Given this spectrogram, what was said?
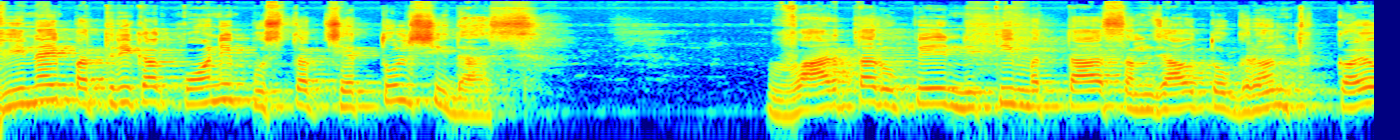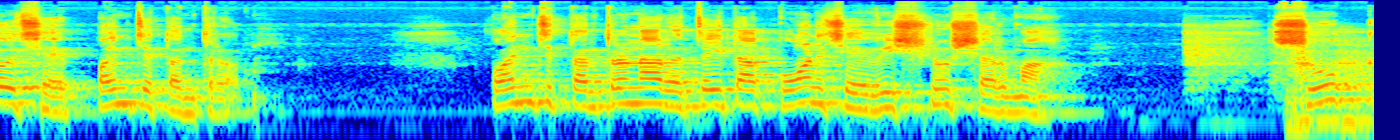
વિનય પત્રિકા કોની પુસ્તક છે? તુલસીદાસ. વાર્તા રૂપે નીતિમત્તા સમજાવતો ગ્રંથ કયો છે? પંચતંત્ર. પંચતંત્રના રચયિતા કોણ છે? વિષ્ણુ શર્મા. શુક,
